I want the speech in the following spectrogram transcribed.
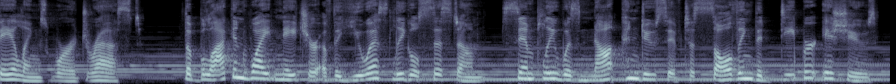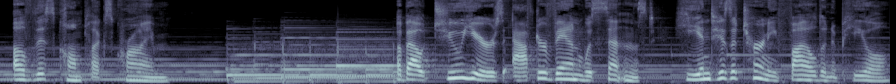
failings were addressed. The black and white nature of the U.S. legal system simply was not conducive to solving the deeper issues of this complex crime. About two years after Van was sentenced, he and his attorney filed an appeal.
